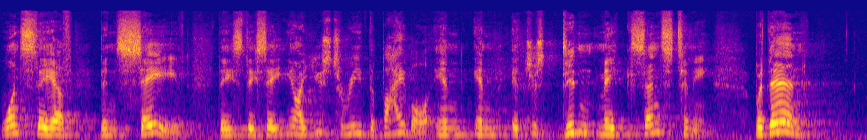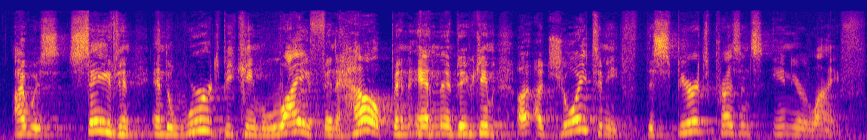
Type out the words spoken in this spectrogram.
once they have been saved, they, they say, You know, I used to read the Bible and, and it just didn't make sense to me. But then I was saved, and, and the words became life and help, and, and, and they became a, a joy to me. The Spirit's presence in your life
